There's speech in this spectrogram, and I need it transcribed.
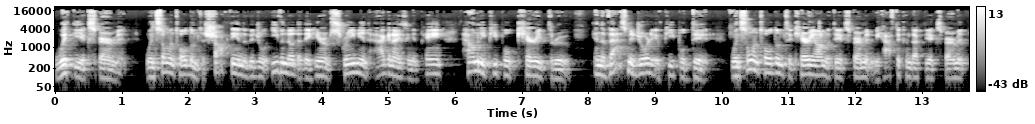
with the experiment. When someone told them to shock the individual, even though that they hear him screaming and agonizing in pain, how many people carried through? And the vast majority of people did. When someone told them to carry on with the experiment, we have to conduct the experiment,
